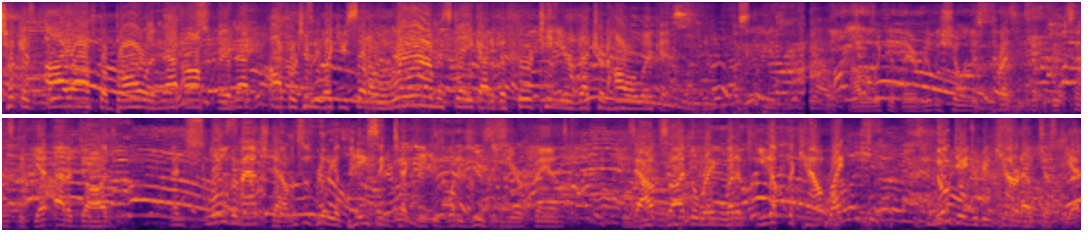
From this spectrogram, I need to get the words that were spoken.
Took his eye off the ball, and that op- and that opportunity, like you said, a rare mistake out of the 13-year veteran Hallowicked. Hallowicked there really showing his presence, had the good sense to get out of dodge and slow the match down. This is really a pacing technique is what he's using here, fans. He's outside the ring, let him eat up the count, right? No danger of being counted out just yet.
